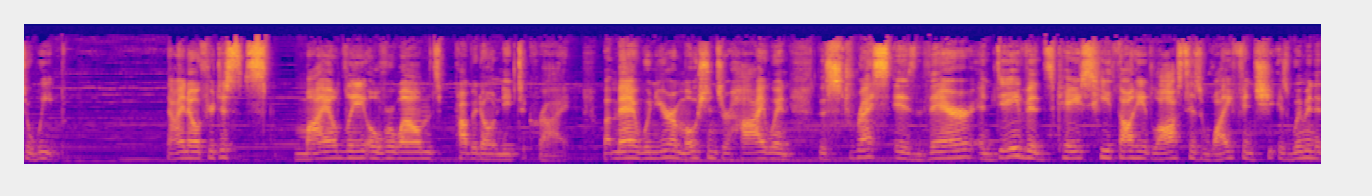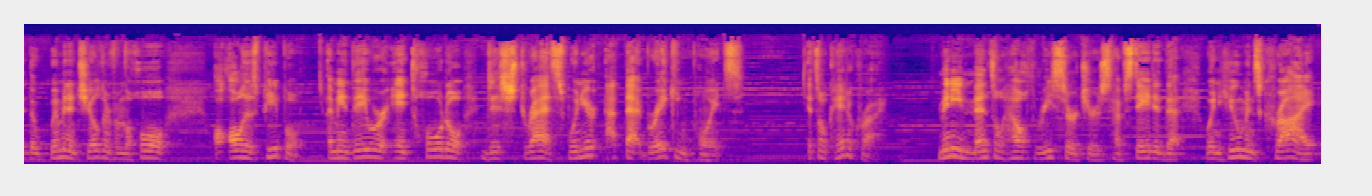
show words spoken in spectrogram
to weep. Now, I know if you're just mildly overwhelmed, probably don't need to cry. But man, when your emotions are high, when the stress is there, in David's case, he thought he'd lost his wife and his women, the women and children from the whole, all his people. I mean, they were in total distress. When you're at that breaking point, it's okay to cry. Many mental health researchers have stated that when humans cry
